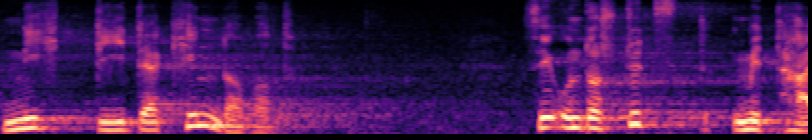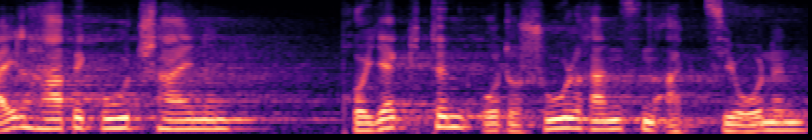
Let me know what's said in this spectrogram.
nicht die der Kinder wird. Sie unterstützt mit Teilhabegutscheinen, Projekten oder Schulranzenaktionen.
